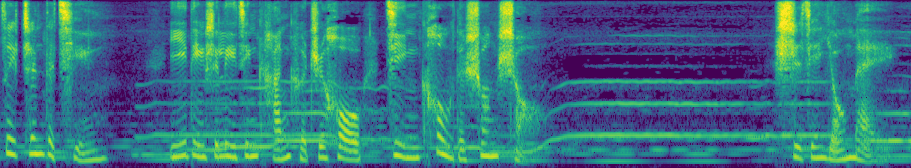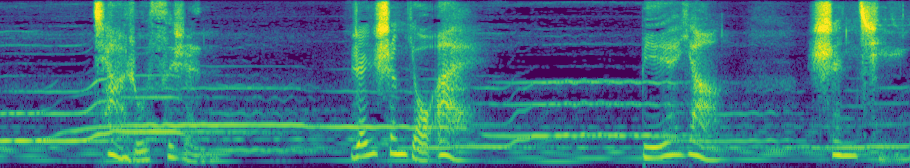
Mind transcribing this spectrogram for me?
最真的情。一定是历经坎坷之后紧扣的双手。世间有美，恰如斯人；人生有爱，别样深情。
